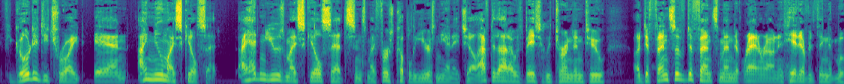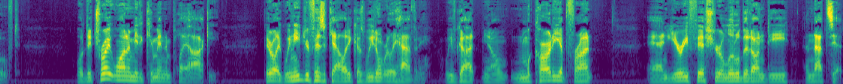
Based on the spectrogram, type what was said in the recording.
if you go to Detroit, and I knew my skill set. I hadn't used my skill set since my first couple of years in the NHL. After that, I was basically turned into a defensive defenseman that ran around and hit everything that moved. Well, Detroit wanted me to come in and play hockey. They were like, "We need your physicality because we don't really have any. We've got you know McCarty up front and Jiri Fischer a little bit on D, and that's it."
